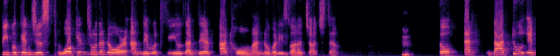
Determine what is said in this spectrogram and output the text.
people can just walk in through the door and they would feel that they're at home and nobody's gonna judge them so and that too in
